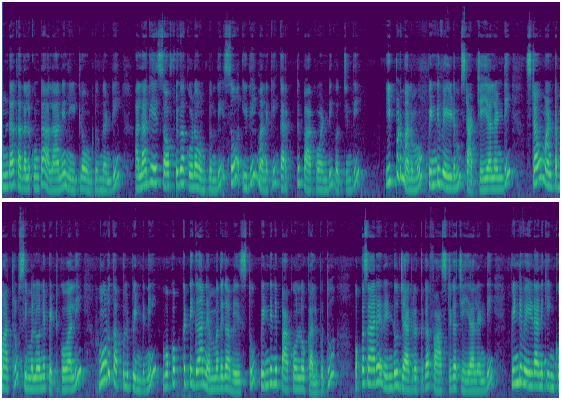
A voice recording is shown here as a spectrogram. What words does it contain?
ఉండ కదలకుండా అలానే నీటిలో ఉంటుందండి. అలాగే సాఫ్ట్గా కూడా ఉంటుంది. సో ఇది మనకి కరెక్ట్ పాకం అండి వచ్చింది. ఇప్పుడు మనము పిండి వేయడం స్టార్ట్ చేయాలండి. స్టవ్ మంట మాత్రం సిమ్లోనే పెట్టుకోవాలి. మూడు కప్పులు పిండిని ఒక్కొక్కటిగా నెమ్మదిగా వేస్తూ పిండిని పాకంలో కలుపుతూ ఒక్కసారి రెండు జాగ్రత్తగా ఫాస్ట్గా చేయాలండి. పిండి వేయడానికి ఇంకో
